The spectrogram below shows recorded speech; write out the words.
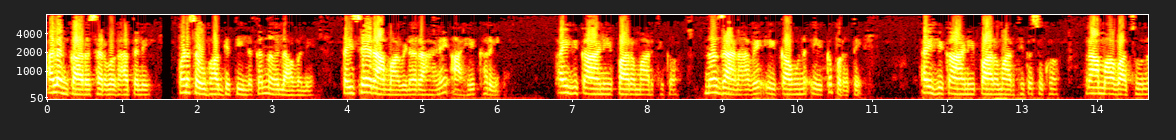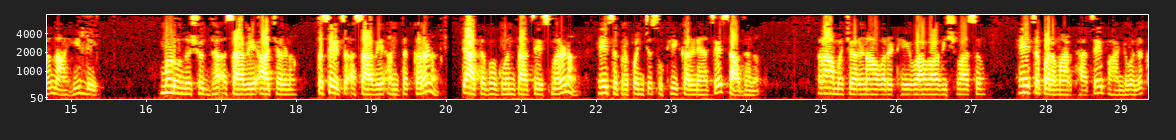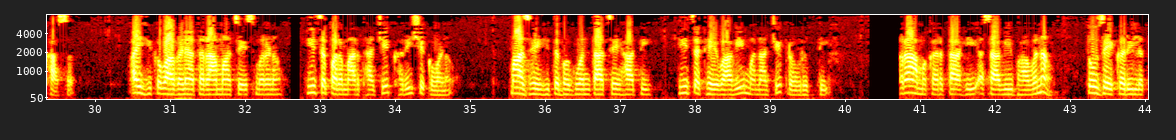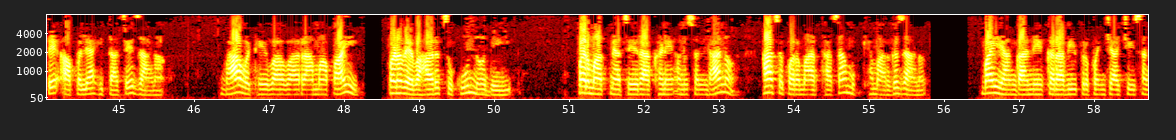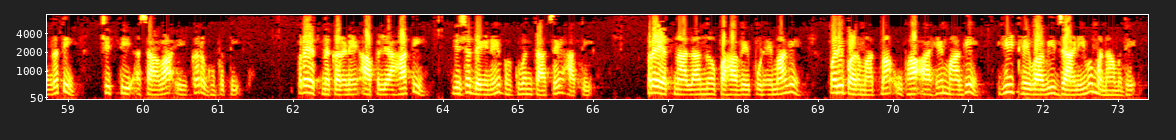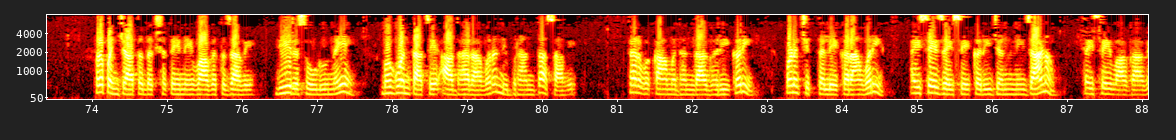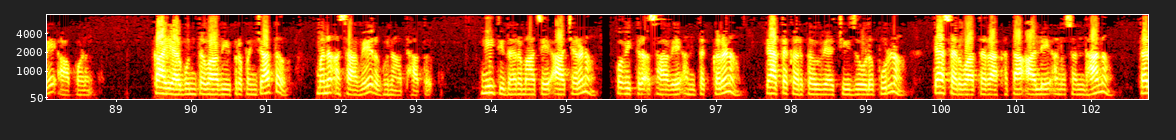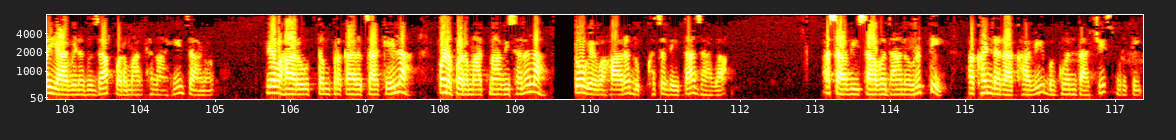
अलंकार सर्व घातले पण सौभाग्य तिलक न लावले. तैसे रामाविण राहणे आहे खरे. ऐहिकाणी आणि पारमार्थिक न जाणावे एकाहून एक परते. ऐहिकाणी आणि पारमार्थिक सुख रामा वाचून नाही दे म्हणून शुद्ध असावे आचरण तसेच असावे अंतकरण त्यात भगवंताचे स्मरण हेच प्रपंच सुखी करण्याचे साधन. रामचरणावर ठेवावा विश्वास हेच परमार्थाचे भांडवल खास. ऐहिक वागण्यात रामाचे स्मरण हीच परमार्थाची खरी शिकवण. माझे हित भगवंताचे हाती हीच ठेवावी मनाची प्रवृत्ती. राम करता ही असावी भावना तो जे करील ते आपल्या हिताचे जाणा. भाव ठेवावा रामापायी पण व्यवहार चुकू न देई. परमात्म्याचे राखणे अनुसंधान हाच परमार्थाचा मुख्य मार्ग जाण. बाह्यांगाने करावी प्रपंचाची संगती चित्ती असावा एक रघुपती. प्रयत्न करणे आपल्या हाती यश देणे भगवंताचे हाती. प्रयत्नाला न पहावे पुढे मागे परिपरमात्मा उभा आहे मागे ही ठेवावी जाणीव मनामध्ये. प्रपंचात दक्षतेने वागत जावे धीर सोडू नये भगवंताचे आधारावर निभ्रांत असावे. सर्व कामधंदा घरी करी पण चित्त लेकरांवरी ऐसे जैसे करी जननी जाण तैसे वागावे आपण. काया गुंतवावी प्रपंचात? मन असावे रघुनाथात. नीती धर्माचे आचरण पवित्र असावे अंतःकरण त्यात कर्तव्याची जोड पूर्ण त्या सर्वात राखता आले अनुसंधान तर याविण दुजा परमार्थ नाही जाण. व्यवहार उत्तम प्रकारचा केला पण परमात्मा विसरला तो व्यवहार दुःखच देता झाला. असावी सावधान वृत्ती अखंड राखावी भगवंताची स्मृती.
